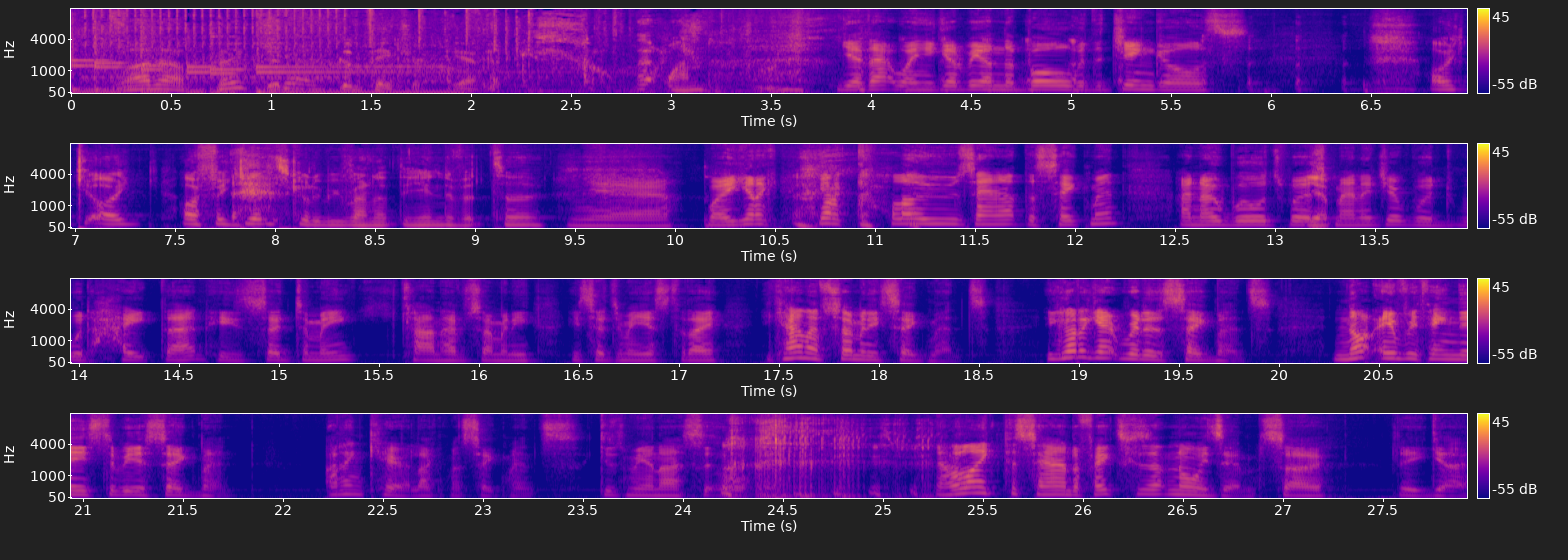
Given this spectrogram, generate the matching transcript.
What a picture. Good picture. Yeah. that one. Yeah, that one. You got to be on the ball with the jingles. I, I, I forget it's got to be run at the end of it too. Yeah. Well, you got to you got to close out the segment. I know World's Worst Yep. Manager would would hate that. He said to me, "You can't have so many." He said to me yesterday, "You can't have so many segments. You got to get rid of the segments. Not everything needs to be a segment." I don't care. I like my segments. gives me a nice little. and I like the sound effects because it annoys him. So there you go.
